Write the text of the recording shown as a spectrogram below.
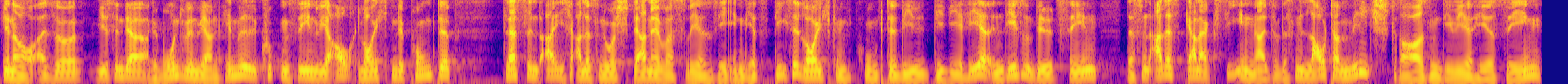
Genau, also wir sind ja gewohnt, wenn wir am Himmel gucken, sehen wir auch leuchtende Punkte das sind eigentlich alles nur Sterne, was wir sehen. Jetzt diese Leuchtenpunkte, die, die wir hier in diesem Bild sehen, das sind alles Galaxien, also das sind lauter Milchstraßen, die wir hier sehen.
